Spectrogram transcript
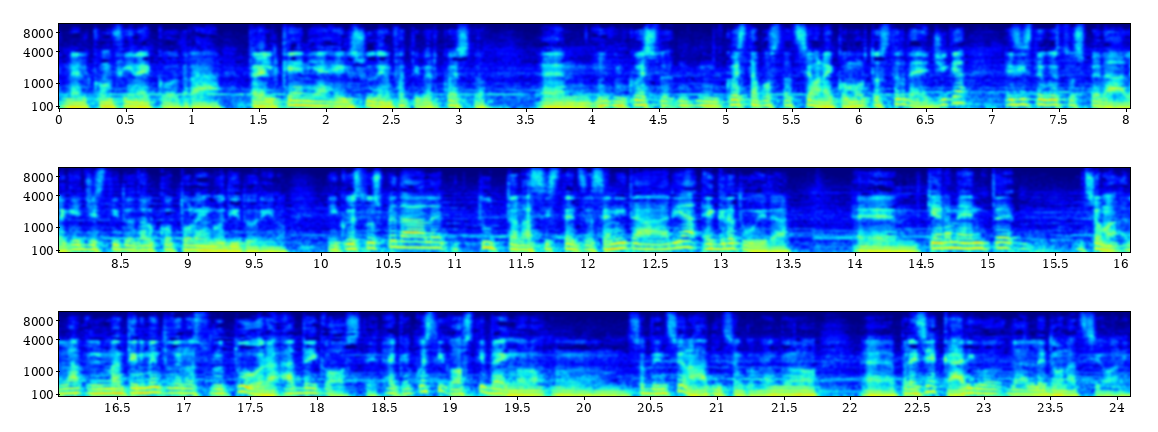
nel confine ecco, tra, tra il Kenya e il Sudan, infatti per questo ehm, in, questo- in questa postazione ecco, molto strategica esiste questo ospedale che è gestito dal Cottolengo di Torino. In questo ospedale tutta l'assistenza sanitaria è gratuita. Ehm, chiaramente insomma, la- il mantenimento della struttura ha dei costi. Ecco, questi costi vengono mm, sovvenzionati, insomma, vengono eh, presi a carico dalle donazioni.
